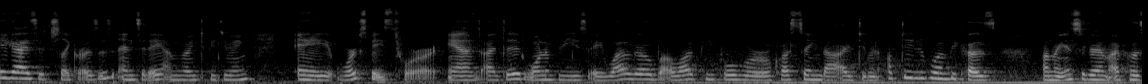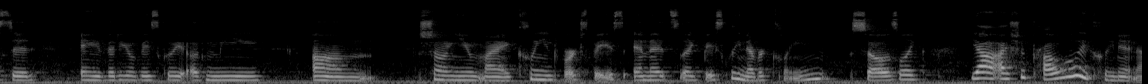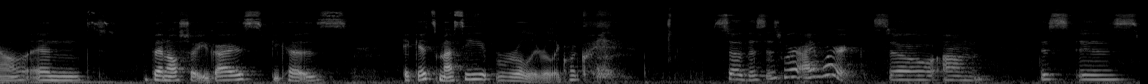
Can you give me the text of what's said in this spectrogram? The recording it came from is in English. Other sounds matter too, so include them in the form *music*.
Hey guys, it's Like Roses and today I'm going to be doing a workspace tour and I did one of these a while ago but a lot of people were requesting that I do an updated one because on my Instagram I posted a video basically of me um, showing you my cleaned workspace and it's like basically never clean so I was like yeah I should probably clean it now and then I'll show you guys because it gets messy really really quickly. *laughs* So this is where I work. So um, this is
